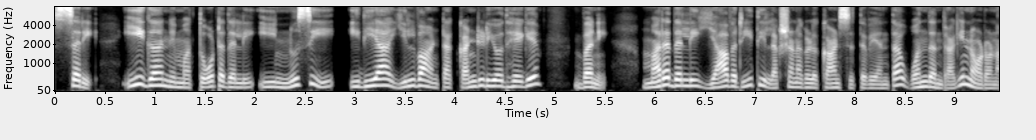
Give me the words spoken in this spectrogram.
ಸರಿ, ಈಗ ನಿಮ್ಮ ತೋಟದಲ್ಲಿ ಈ ನುಸಿ ಇದೆಯಾ ಇಲ್ವಾ ಅಂತ ಕಂಡಿಡಿಯೋದ್ ಹೇಗೆ? ಬನ್ನಿ, ಮರದಲ್ಲಿ ಯಾವ ರೀತಿ ಲಕ್ಷಣಗಳು ಕಾಣಿಸುತ್ತವೆ ಅಂತ ಒಂದೊಂದ್ರಾಗಿ ನೋಡೋಣ.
